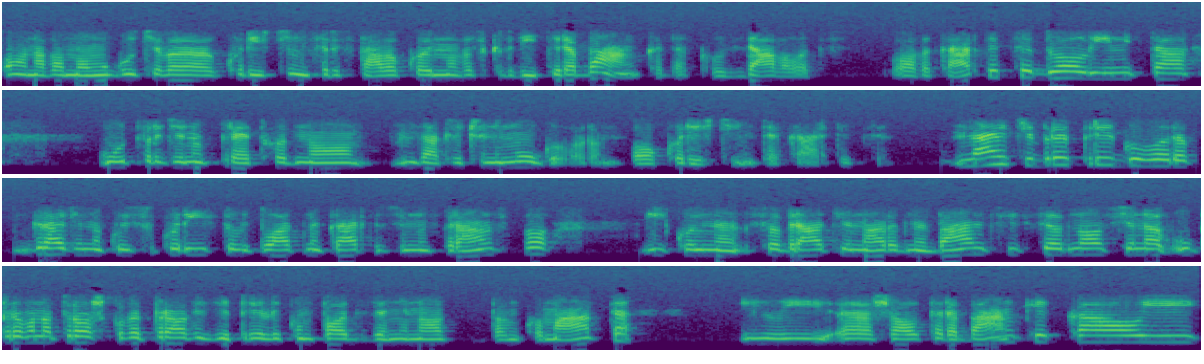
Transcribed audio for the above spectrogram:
ona vam omogućava korišćenje sredstava kojima vas kreditira banka, dakle izdavalac ove kartice do limita utvrđenog prethodno zaključenim ugovorom o korišćenju te kartice. Najveći broj prigovora građana koji su koristili platne kartice u inostranstvo i koji se obratio Narodnoj banci se odnosio na, upravo na troškove provizije prilikom podizanja novca bankomata ili e, šaltera banke, kao i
